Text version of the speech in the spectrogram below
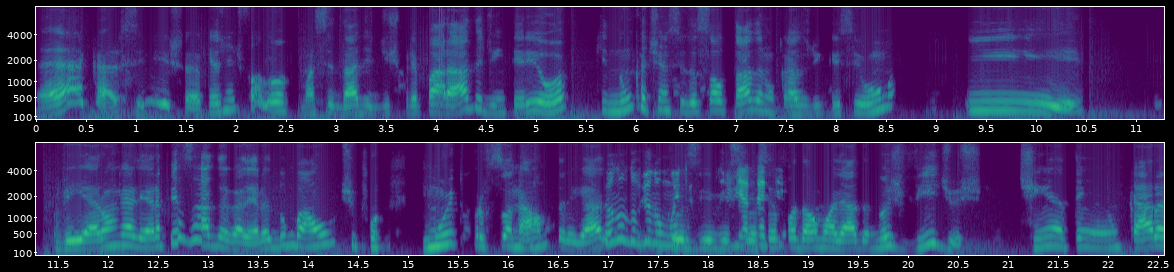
É, cara, sinistro. É o que a gente falou. Uma cidade despreparada de interior, que nunca tinha sido assaltada, no caso de Criciúma. E vieram a galera pesada, a galera do mal, tipo, muito profissional, tá ligado? Eu não duvido muito. Inclusive, se você ter- for dar uma olhada nos vídeos, tinha tem um cara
